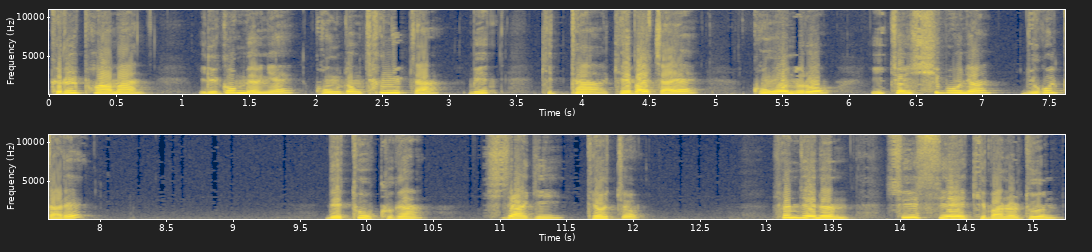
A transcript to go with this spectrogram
그를 포함한 7명의 공동 창립자 및 기타 개발자의 공헌으로 2015년 6월 달에 네트워크가 시작이 되었죠. 현재는 스위스에 기반을 둔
